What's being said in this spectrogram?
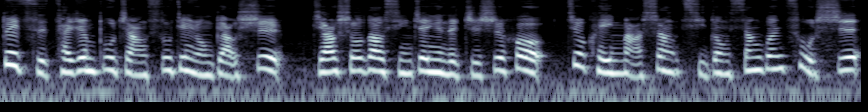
对此，财政部长苏建荣表示，只要收到行政院的指示后，就可以马上启动相关措施，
